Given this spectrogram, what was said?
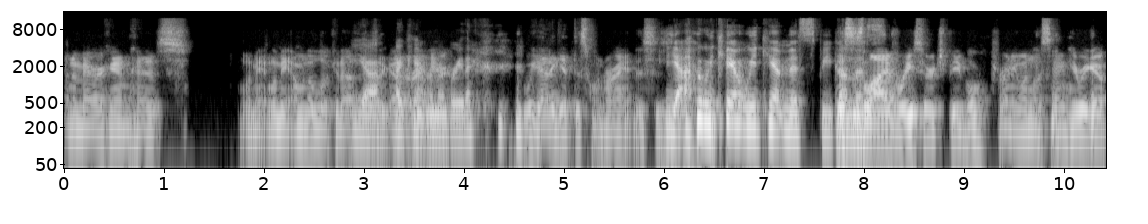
an American has. Let me let me. I'm gonna look it up Yeah, got I it can't right here. remember either. We got to get this one right. This is yeah, uh, we can't we can't misspeak this on is live research, people. For anyone listening, here we go.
